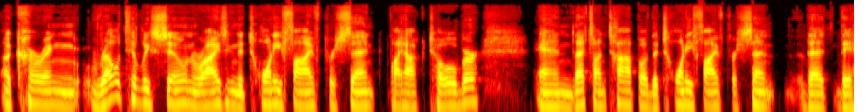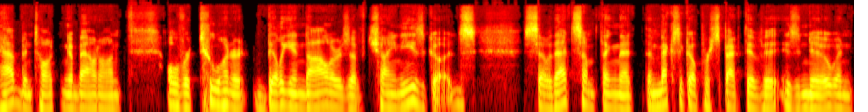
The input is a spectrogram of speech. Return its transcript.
occurring relatively soon, rising to 25% by October. And that's on top of the 25% that they have been talking about on over $200 billion of Chinese goods. So that's something that the Mexico perspective is new. And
